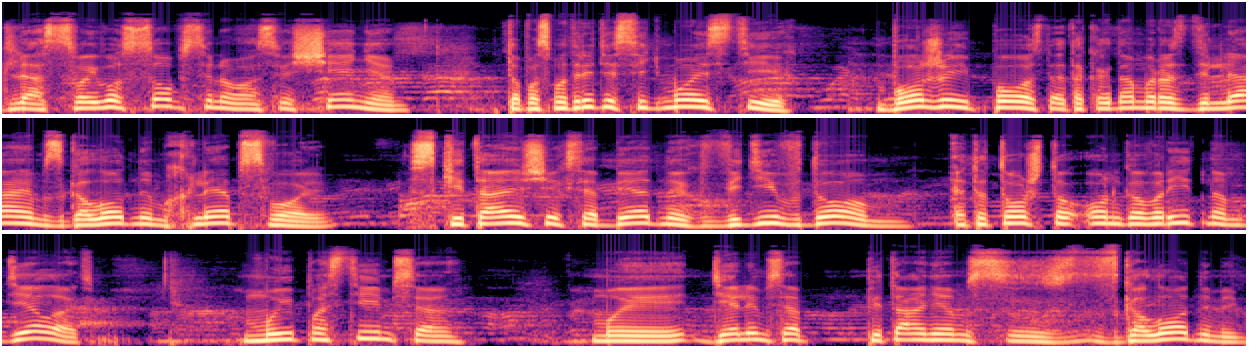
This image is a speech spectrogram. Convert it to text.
для своего собственного освящения, то посмотрите седьмой стих. Божий пост — это когда мы разделяем с голодным хлеб свой, скитающихся бедных введи в дом. Это то, что Он говорит нам делать. Мы постимся, мы делимся питанием с, с голодными.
